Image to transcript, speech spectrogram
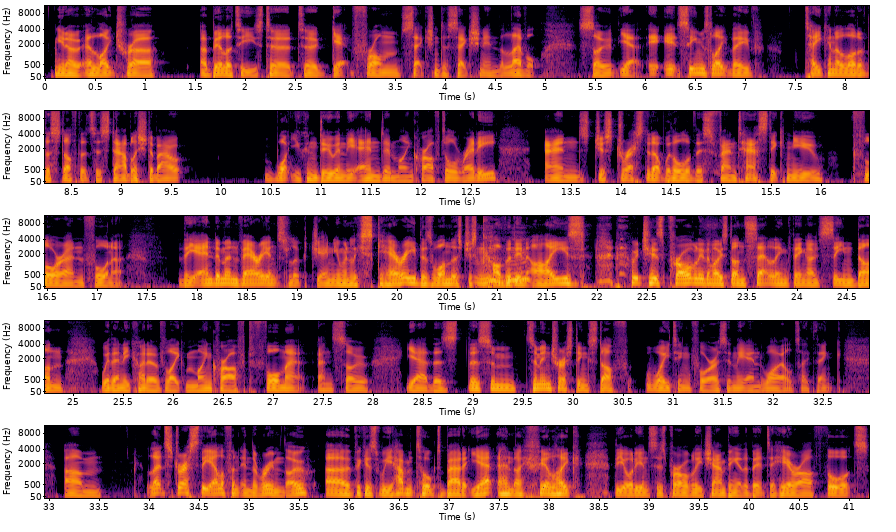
you know elytra abilities to to get from section to section in the level so yeah it, it seems like they've taken a lot of the stuff that's established about what you can do in the end in minecraft already and just dressed it up with all of this fantastic new flora and fauna the Enderman variants look genuinely scary. There's one that's just covered in eyes, which is probably the most unsettling thing I've seen done with any kind of like Minecraft format. And so, yeah, there's there's some some interesting stuff waiting for us in the End Wilds. I think. Um, let's address the elephant in the room, though, uh, because we haven't talked about it yet, and I feel like the audience is probably champing at the bit to hear our thoughts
